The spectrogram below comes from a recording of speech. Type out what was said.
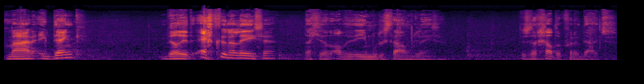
Maar ik denk, wil je het echt kunnen lezen, dat je dat altijd in je moederstaal moet lezen. Dus dat geldt ook voor het Duits.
